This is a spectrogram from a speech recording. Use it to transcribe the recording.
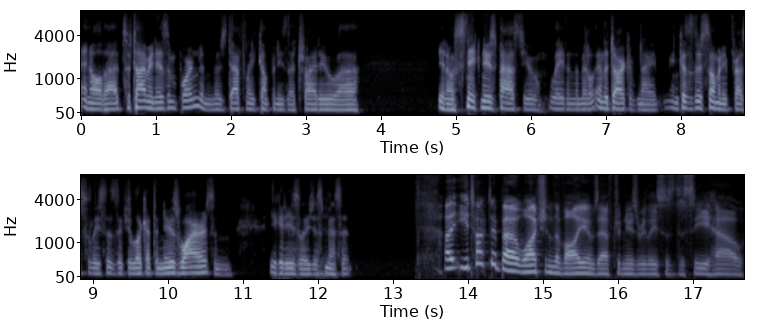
and all that. So timing is important, and there's definitely companies that try to, uh, you know, sneak news past you late in the middle, in the dark of night. Because there's so many press releases, if you look at the news wires, and you could easily just miss it. Uh, you talked about watching the volumes after news releases to see how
